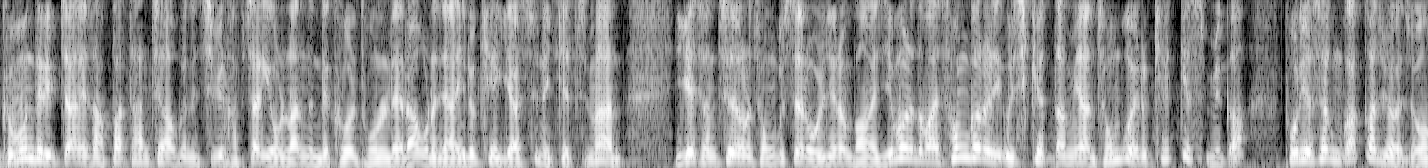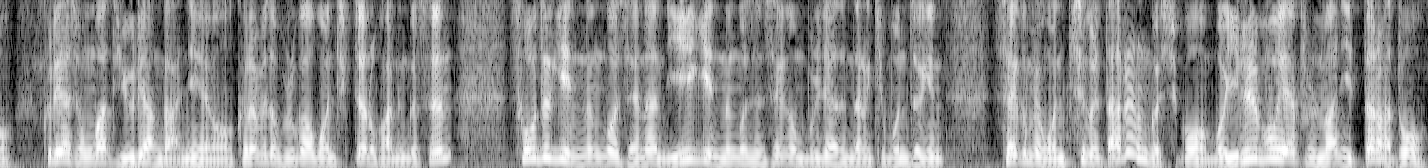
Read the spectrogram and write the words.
그분들 입장에서 아파트 한 채 갖고 있는데 집이 갑자기 올랐는데 그걸 돈을 내라고 그러냐 이렇게 얘기할 수는 있겠지만 이게 전체적으로 종부세를 올리는 방안이 이번에도 만약 선거를 의식했다면 정부가 이렇게 했겠습니까? 도리어 세금 깎아줘야죠. 그래야 정부한테 유리한 거 아니에요. 그럼에도 불구하고 원칙대로 가는 것은 소득이 있는 곳에는 이익이 있는 곳은 세금 물려야 된다는 기본적인 세금의 원칙을 따르는 것이고 뭐 일부의 불만이 있더라도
